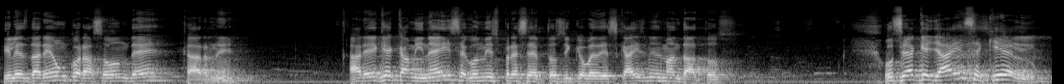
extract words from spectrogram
y les daré un corazón de carne. Haré que caminéis según mis preceptos y que obedezcáis mis mandatos. O sea que ya Ezequiel,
